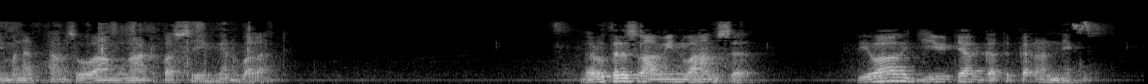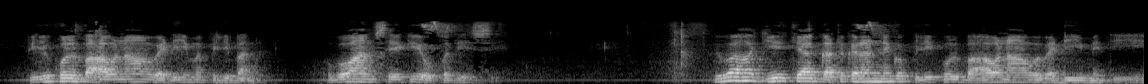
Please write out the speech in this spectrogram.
එහෙම නැත්නම් සෝවාන් වුණාට පස්සේ ගැන බලන්න. ගරුතර ස්වාමින් වහන්සේ විවාහ ජීවිතයක් ගත කරන්නේ පිළිකුල් භාවනාව වැඩිම පිළිබඳ ඔබ වහන්සේගේ උපදේශය විවාහ ජීවිතයක් ගත කරන්නේක පිළිකුල් භාවනාව වැඩිීමේදී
